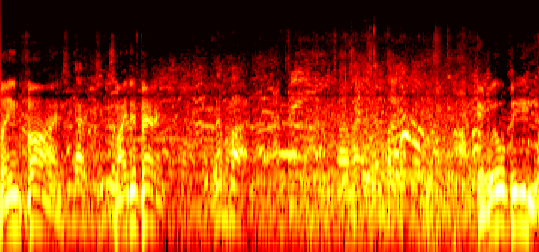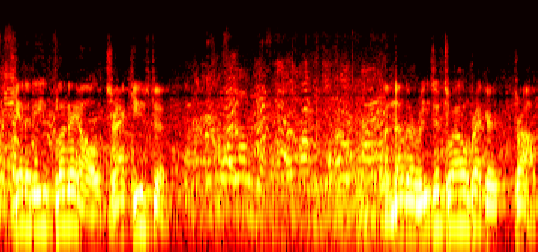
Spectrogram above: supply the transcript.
Lane five. Slight advantage. It will be Kynnedy Flannel, Track Houston. Another Region 12 record drop.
